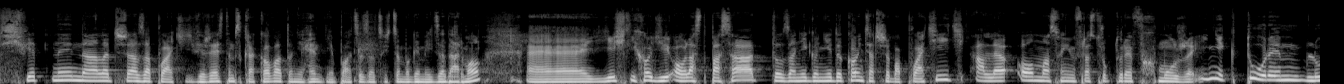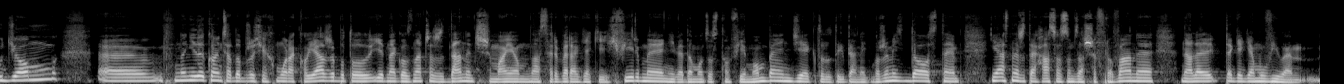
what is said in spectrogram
świetny, no ale trzeba zapłacić. Wiesz, że jestem z Krakowa, to niechętnie płacę za coś, co mogę mieć za darmo. E, jeśli chodzi o LastPassa, to za niego nie do końca trzeba płacić, ale on ma swoją infrastrukturę w chmurze i niektórym ludziom e, no nie do końca dobrze się chmura kojarzy, bo to jednak oznacza, że dane trzymają na serwerach jakiejś firmy, nie wiadomo co z tą firmą będzie, kto do tych danych może mieć dostęp. Jasne, że te hasła są zaszyfrowane, no ale tak jak ja mówiłem,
